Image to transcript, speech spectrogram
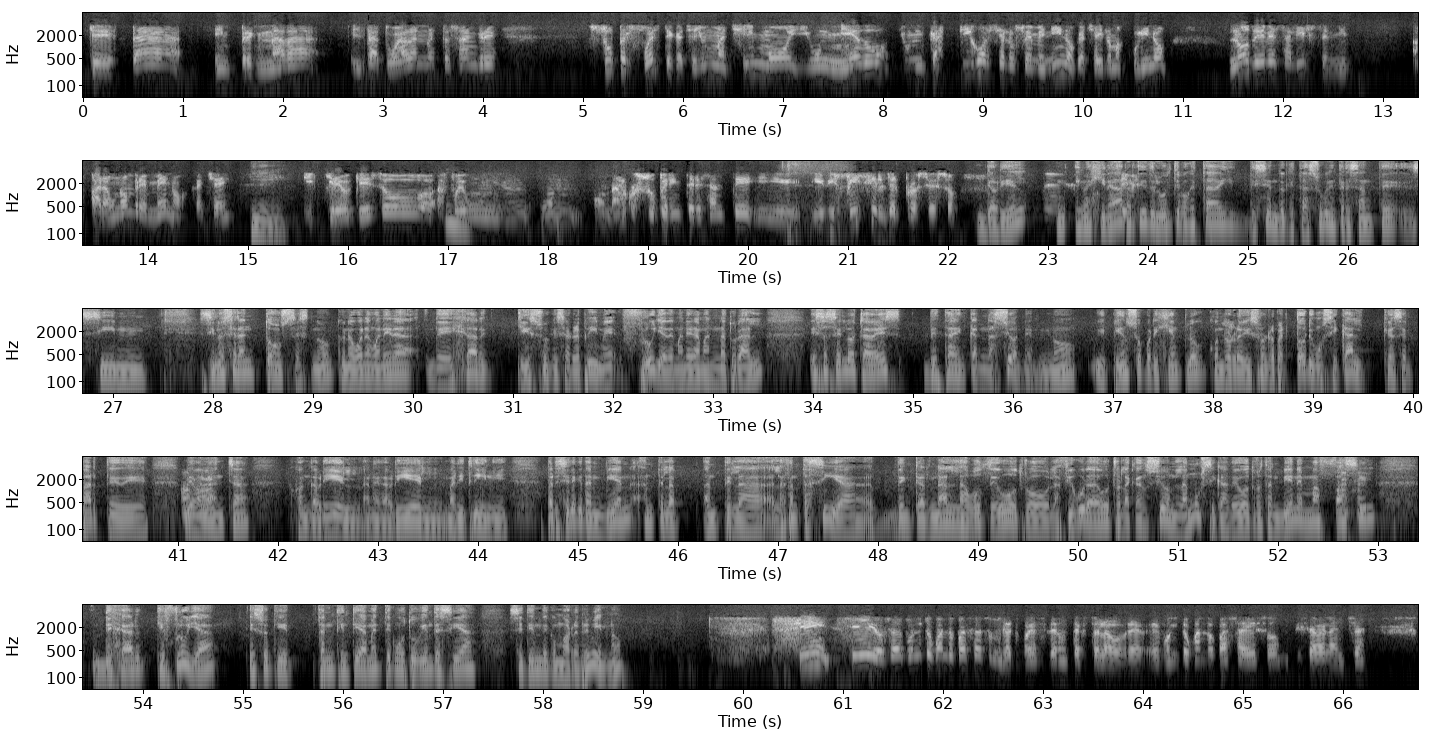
que está impregnada y tatuada en nuestra sangre súper fuerte, ¿cachai? Un machismo y un miedo y un castigo hacia lo femenino, ¿cachai? Lo masculino no debe salirse ni para un hombre menos, ¿cachai? Mm. Y creo que eso fue mm. un, un, algo súper interesante y, difícil del proceso. Gabriel, imaginaba a partir de lo último que está diciendo, que está súper interesante, si, si no será entonces, ¿no? Que una buena manera de dejar que eso que se reprime fluya de manera más natural es hacerlo a través de estas encarnaciones, ¿no? Y pienso, por ejemplo, cuando reviso el repertorio musical que va a ser parte de, de Avalancha, Juan Gabriel, Ana Gabriel, Maritrini, pareciera que también ante la ante la, la, fantasía de encarnar la voz de otro, la figura de otro, la canción, la música de otro, también es más fácil dejar que fluya eso que tan instintivamente, como tú bien decías, se tiende como a reprimir, ¿no? Sí, sí, o sea, es bonito cuando pasa eso. Mira, te voy a citar un texto de la obra. Es bonito cuando pasa eso, dice Avalancha,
